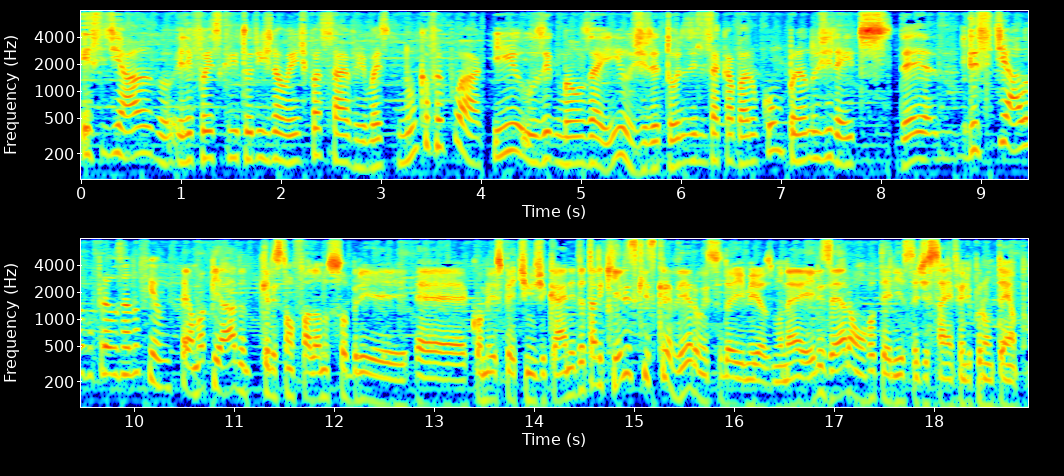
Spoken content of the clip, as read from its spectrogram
esse diálogo, ele foi escrito originalmente para Seinfeld, mas nunca foi pro ar. E os irmãos aí, os diretores, eles acabaram comprando os direitos de, desse diálogo para usar no filme. É uma piada que eles estão falando sobre é, comer espetinhos de carne. Detalhe que eles que escreveram isso daí mesmo, né? Eles eram roteiristas de Seinfeld por um tempo.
